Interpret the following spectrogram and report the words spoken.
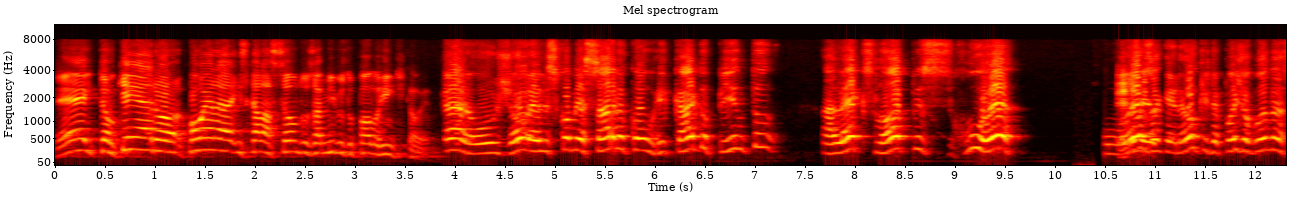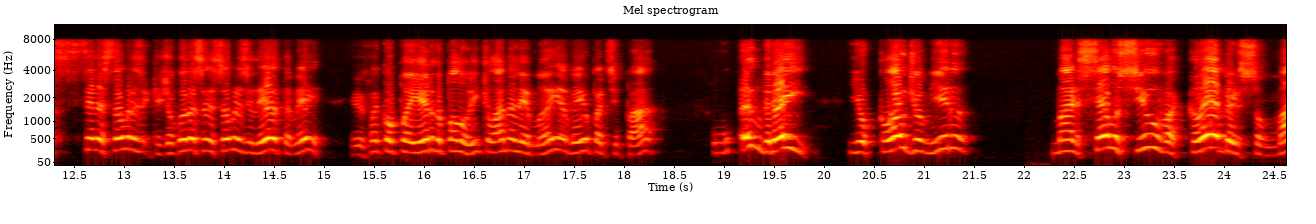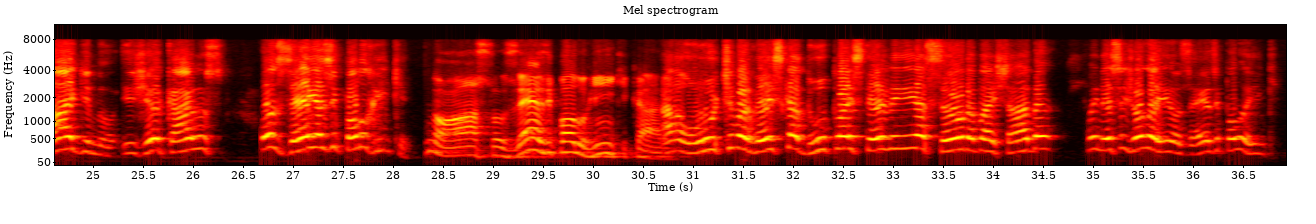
É, então, quem era, qual era a escalação dos amigos do Paulo Rink, Cauê? Cara, o jogo, eles começaram com o Ricardo Pinto, Alex Lopes, Juan, o Juan zagueirão, que depois jogou na seleção que jogou na seleção brasileira também. Ele foi companheiro do Paulo Rink lá na Alemanha, veio participar. O Andrei e o Cláudio Miro, Marcelo Silva, Kleberson, Magno e Jean Carlos, Oséias e Paulo Rink. Nossa, Oséias e Paulo Rink, cara. A última vez que a dupla esteve em ação na Baixada foi nesse jogo aí, Oséias e Paulo Rink.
